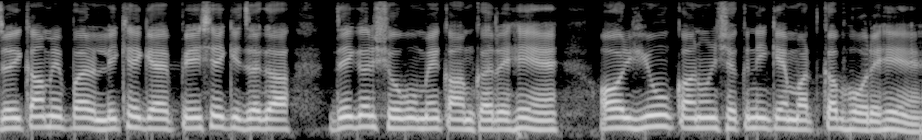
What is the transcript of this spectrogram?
جو اقامے پر لکھے گئے پیشے کی جگہ دیگر شعبوں میں کام کر رہے ہیں اور یوں قانون شکنی کے مرتکب ہو رہے ہیں۔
